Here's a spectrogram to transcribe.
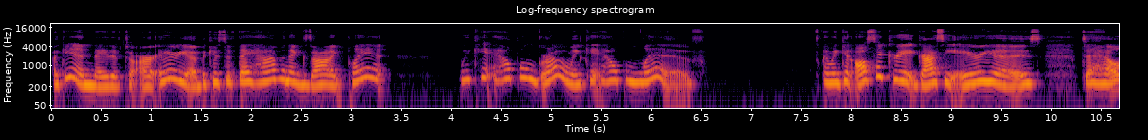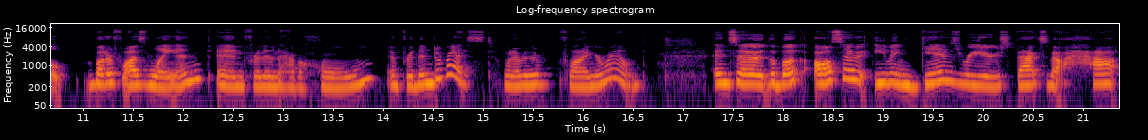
again, native to our area. Because if they have an exotic plant, we can't help them grow. We can't help them live. And we can also create grassy areas to help butterflies land and for them to have a home and for them to rest whenever they're flying around. And so the book also even gives readers facts about how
